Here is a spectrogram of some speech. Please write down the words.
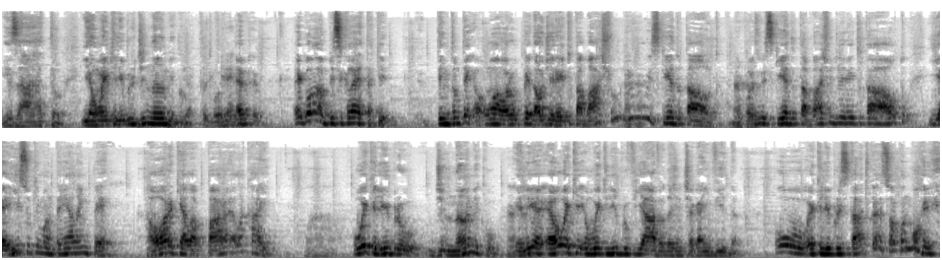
Exato. E é um equilíbrio dinâmico. É, é igual a bicicleta, que então tem, uma hora o pedal direito tá baixo e o esquerdo tá alto. Depois Aham. o esquerdo tá baixo e o direito tá alto. E é isso que mantém ela em pé. A hora que ela para, ela cai. Uau! O equilíbrio dinâmico, Aham. ele é, é o, equi- o equilíbrio viável da gente chegar em vida. O equilíbrio estático é só quando morrer.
